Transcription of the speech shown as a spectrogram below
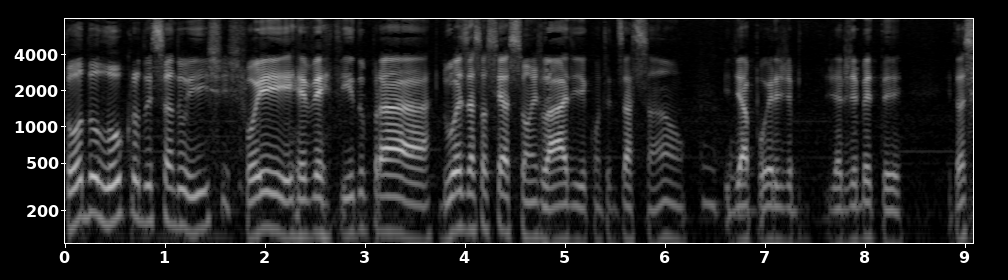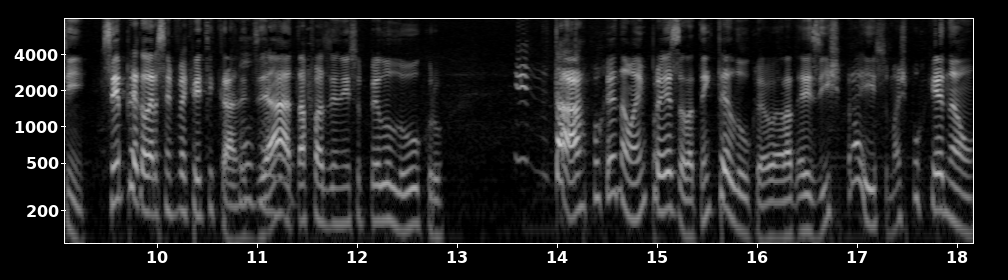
todo o lucro dos sanduíches foi revertido para duas associações lá de conscientização e de apoio LGBT de LGBT. Então, assim, sempre a galera sempre vai criticar, né? Dizer, Uhum. ah, tá fazendo isso pelo lucro. E tá, por que não? É empresa, ela tem que ter lucro, ela existe para isso. Mas por que não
